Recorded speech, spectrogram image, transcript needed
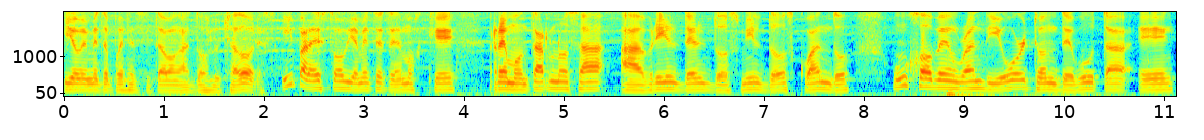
y obviamente pues necesitaban a dos luchadores. Y para esto obviamente tenemos que remontarnos a abril del 2002 cuando un joven Randy Orton debuta en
